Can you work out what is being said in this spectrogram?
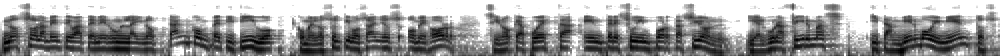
no solamente va a tener un line-up tan competitivo como en los últimos años o mejor, sino que apuesta entre su importación y algunas firmas y también movimientos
